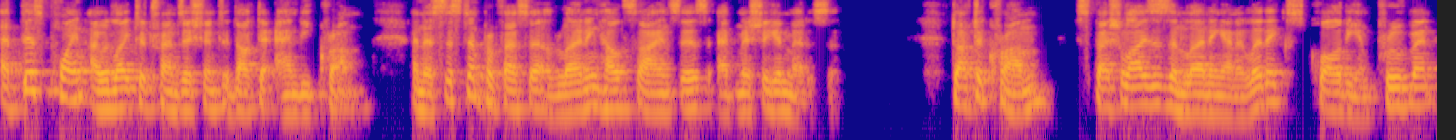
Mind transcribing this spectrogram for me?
At this point, I would like to transition to Dr. Andy Krumm, an assistant professor of learning health sciences at Michigan Medicine. Dr. Krumm specializes in learning analytics, quality improvement,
